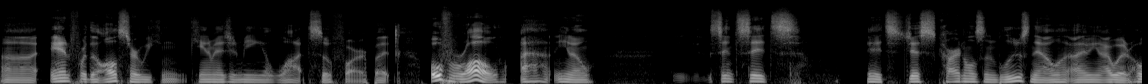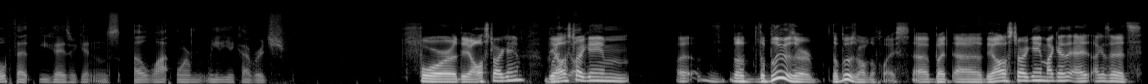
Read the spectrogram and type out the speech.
uh, and for the All Star Weekend, can't imagine being a lot so far. But overall, uh, you know, since it's it's just Cardinals and Blues now, I mean, I would hope that you guys are getting a lot more media coverage. For the All Star game? The All Star game. Uh, the the Blues are the Blues are all over the place, uh, but uh, the All Star game, like I, like I said, it's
